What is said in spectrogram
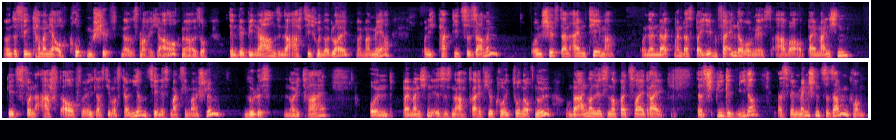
Und deswegen kann man ja auch Gruppen shiften. Also das mache ich ja auch. Ne? Also den Webinaren sind da 80, 100 Leute, manchmal mehr. Und ich pack die zusammen und shift an einem Thema. Und dann merkt man, dass bei jedem Veränderung ist. Aber bei manchen geht es von acht auf, ich lasse die mal skalieren, zehn ist maximal schlimm, null ist neutral. Und bei manchen ist es nach drei, vier Korrekturen auf null und bei anderen ist es noch bei zwei, drei. Das spiegelt wieder, dass wenn Menschen zusammenkommen,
